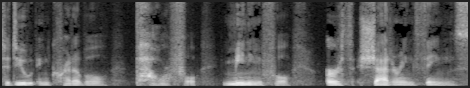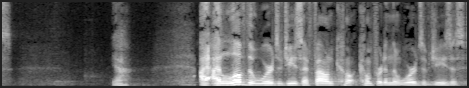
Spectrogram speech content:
to do incredible, powerful, meaningful, earth shattering things. Yeah? I, I, love the words of Jesus. I found co- comfort in the words of Jesus.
